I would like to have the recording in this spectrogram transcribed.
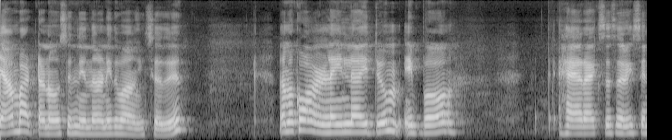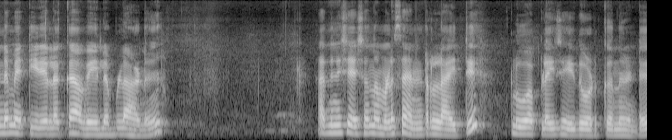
ഞാൻ ബട്ടൺ ഹൗസിൽ നിന്നാണ് ഇത് വാങ്ങിച്ചത്. നമുക്ക് ഓൺലൈനിലായിട്ടും ഇപ്പോൾ ഹെയർ ആക്സസറീസിന്റെ മെറ്റീരിയലൊക്കെ അവൈലബിൾ ആണ്. അതിനുശേഷം നമ്മൾ സെൻട്രലായിട്ട് ഗ്ലൂ അപ്ലൈ ചെയ്ത് കൊടുക്കുന്നുണ്ട്.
